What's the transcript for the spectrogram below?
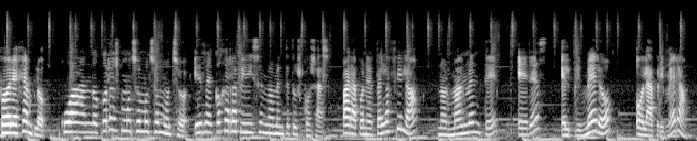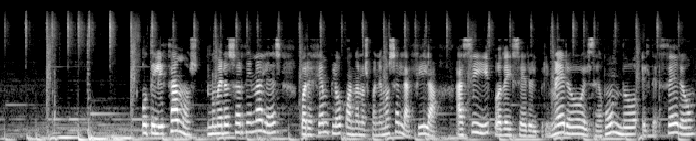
Por ejemplo, cuando corres mucho, mucho, mucho y recoges rapidísimamente tus cosas para ponerte en la fila, normalmente eres el primero o la primera. Utilizamos números ordinales, por ejemplo, cuando nos ponemos en la fila. Así podéis ser el primero, el segundo, el tercero.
